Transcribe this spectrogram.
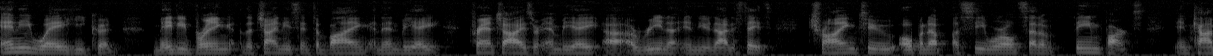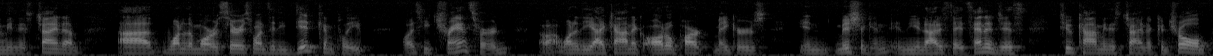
any way he could. Maybe bring the Chinese into buying an NBA franchise or NBA uh, arena in the United States. trying to open up a SeaWorld set of theme parks in communist China. Uh, one of the more serious ones that he did complete was he transferred uh, one of the iconic auto part makers in Michigan, in the United States, Henniges, to communist China control.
